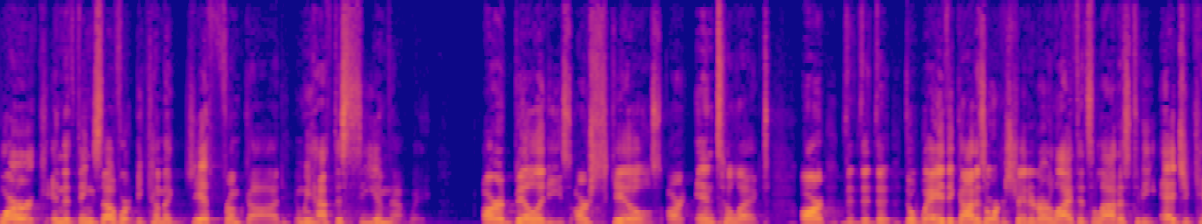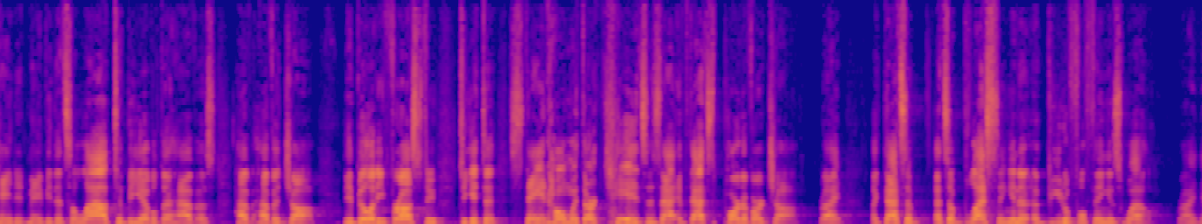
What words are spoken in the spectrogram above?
work and the things of work become a gift from God, and we have to see Him that way. Our abilities, our skills, our intellect, our, the, the, the, the, way that God has orchestrated our life that's allowed us to be educated, maybe, that's allowed to be able to have us have, have a job. The ability for us to, to get to stay at home with our kids, is that if that's part of our job, right? Like that's a that's a blessing and a, a beautiful thing as well, right?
